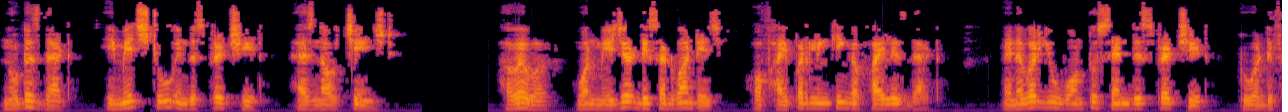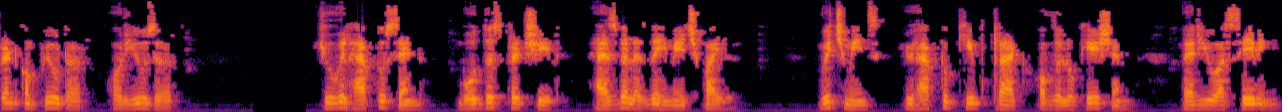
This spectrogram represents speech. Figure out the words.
Notice that image 2 in the spreadsheet has now changed. However, one major disadvantage of hyperlinking a file is that whenever you want to send this spreadsheet to a different computer or user, you will have to send both the spreadsheet as well as the image file, which means you have to keep track of the location where you are saving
